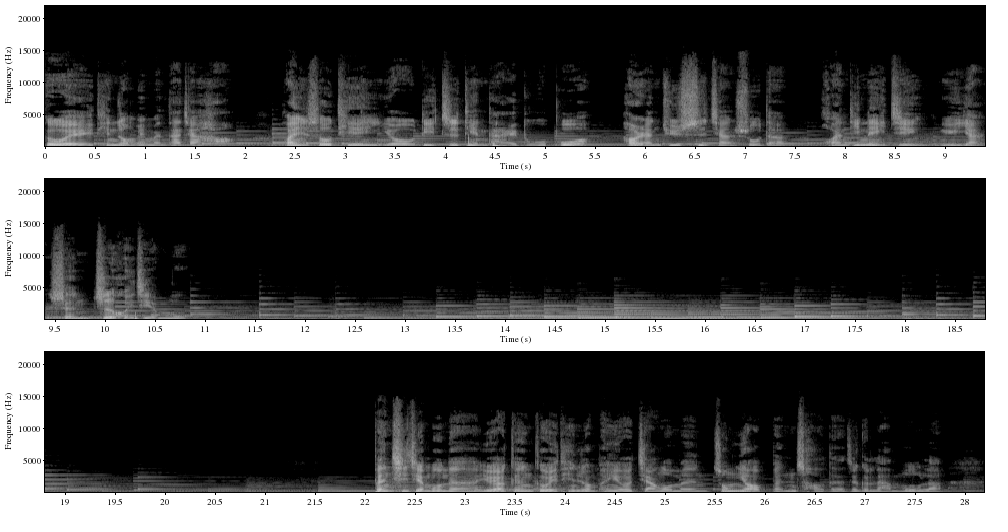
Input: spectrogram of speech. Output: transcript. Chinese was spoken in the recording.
各位听众朋友们，大家好，欢迎收听由荔枝电台独播、浩然居士讲述的《黄帝内经与养生智慧》节目。本期节目呢，又要跟各位听众朋友讲我们中药本草的这个栏目了。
